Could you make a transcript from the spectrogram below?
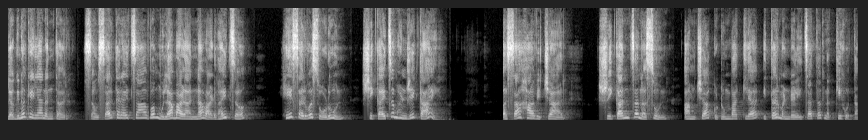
लग्न केल्यानंतर संसार करायचा व मुलाबाळांना वाढवायचं हे सर्व सोडून शिकायचं म्हणजे काय? असा हा विचार श्रीकांतचा नसून आमच्या कुटुंबातल्या इतर मंडळीचा तर नक्की होता.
